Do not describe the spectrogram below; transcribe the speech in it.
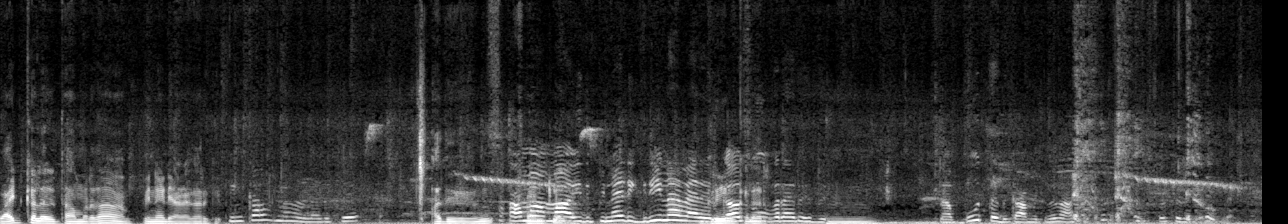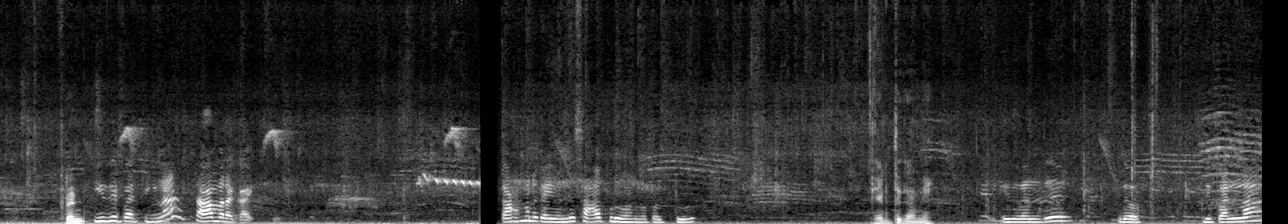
ஒயிட் கலர் தாமரை தான் பின்னாடி அழகாக இருக்குது பிங்க் கலர் நல்லா இருக்கு. அது ஆமா ஆமா இது பின்னாடி கிரீனா வேற இருக்கா. சூப்பரா இருக்குது. நான் பூத்தது காமிக்கணும்னு ஆசைப்பட்டேன் இது பார்த்தீங்கன்னா தாமரைக்காய். தாமரைக்காய் வந்து சாப்பிடுவாங்க பட்டு. எடுத்துக்காமி இது வந்து இதோ இப்படி பண்ணால்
